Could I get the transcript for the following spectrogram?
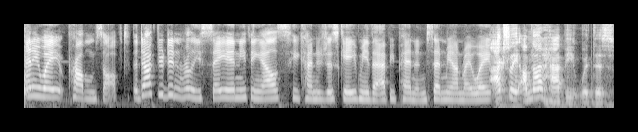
Anyway, problem solved. The doctor didn't really say anything else. He kind of just gave me the EpiPen and sent me on my way. Actually, I'm not happy with this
